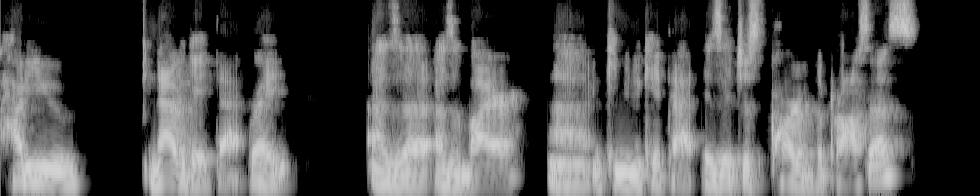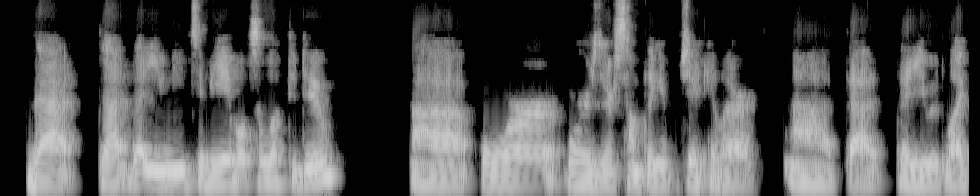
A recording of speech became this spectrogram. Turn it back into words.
how do you navigate that right as a as a buyer uh, and communicate that? Is it just part of the process that that that you need to be able to look to do, uh, or or is there something in particular uh, that that you would like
